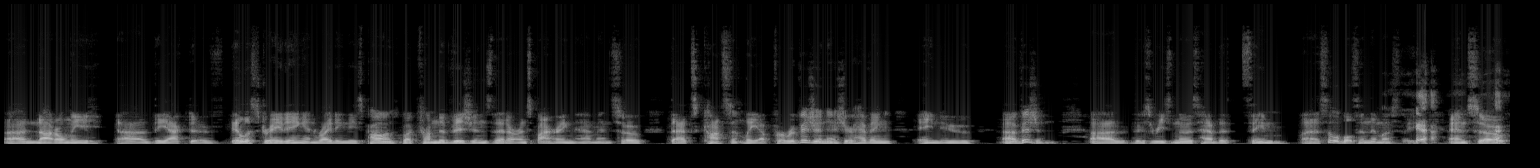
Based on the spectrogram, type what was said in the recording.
uh, not only uh, the act of illustrating and writing these poems, but from the visions that are inspiring them. And so that's constantly up for revision as you're having a new uh, vision. Uh, there's a reason those have the same uh, syllables in them mostly. Yeah. And so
